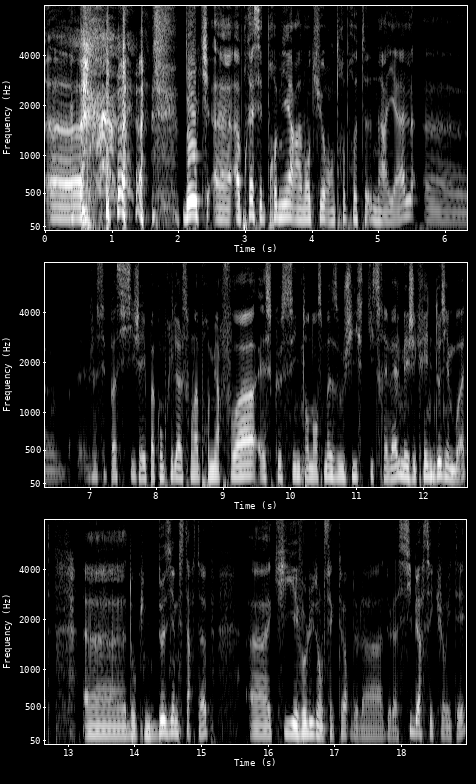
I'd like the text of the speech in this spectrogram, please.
Euh, Donc, après cette première aventure entrepreneuriale, je ne sais pas si j'avais pas compris la leçon la première fois. Est-ce que c'est une tendance masochiste qui se révèle? Mais j'ai créé une deuxième boîte, donc une deuxième start-up qui évolue dans le secteur de la, de la cybersécurité.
